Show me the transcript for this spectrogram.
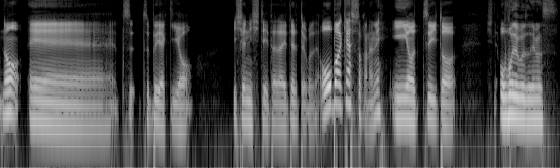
の、えー、つつぶやきを、一緒にしていただいてるということで、 Overcast からね、引用ツイートして、応募でございます。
